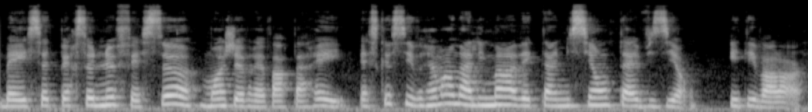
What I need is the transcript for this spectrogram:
ben cette personne-là fait ça, moi je devrais faire pareil. Est-ce que c'est vraiment en aliment avec ta mission, ta vision et tes valeurs?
